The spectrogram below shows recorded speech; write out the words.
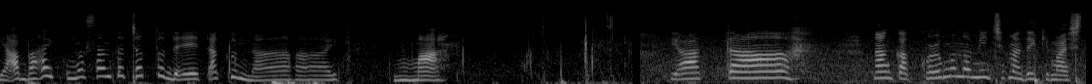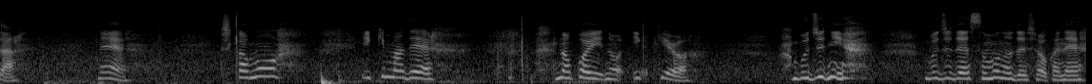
やばいクマさんとちょっと出たくない。まあ。やったなんか車の道まで来ました。ねえ。しかも駅まで残りの1キロ。無事に無事で済むのでしょうかね。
